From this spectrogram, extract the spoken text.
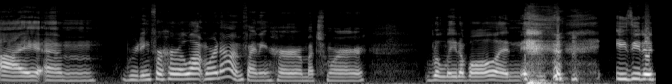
I am rooting for her a lot more now. I'm finding her much more relatable and easy to,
